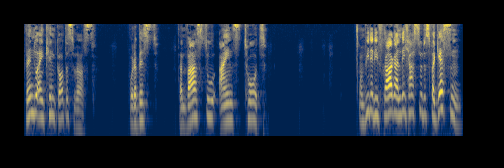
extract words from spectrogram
Wenn du ein Kind Gottes wirst oder bist, dann warst du einst tot. Und wieder die Frage an dich, hast du das vergessen?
